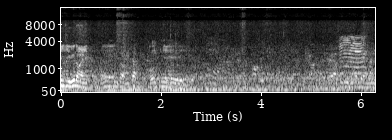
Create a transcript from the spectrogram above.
ิ้มยืดๆหน่อยหนึ่งสองสามโอเคไปเอาไปดูแม่นั่งก่อน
